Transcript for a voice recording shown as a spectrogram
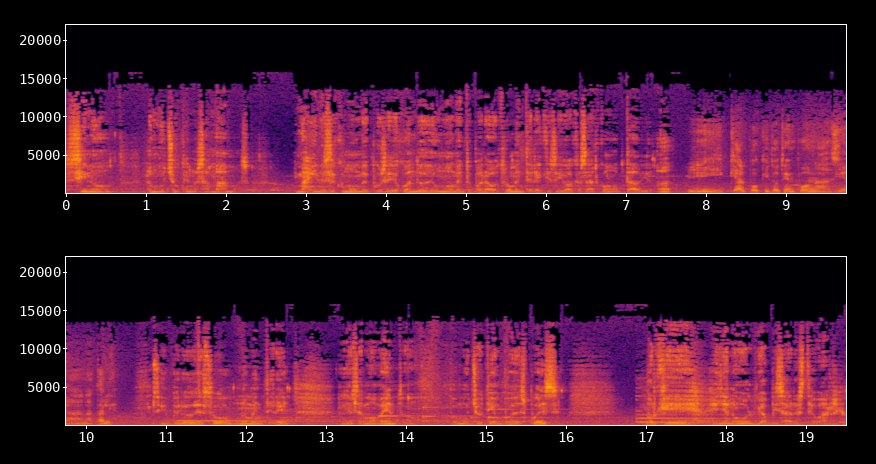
sino lo mucho que nos amamos. Imagínese cómo me puse yo cuando de un momento para otro me enteré que se iba a casar con Octavio. Y que al poquito tiempo nacía Natalia. Sí, pero de eso no me enteré en ese momento. Fue mucho tiempo después, porque ella no volvió a pisar este barrio.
